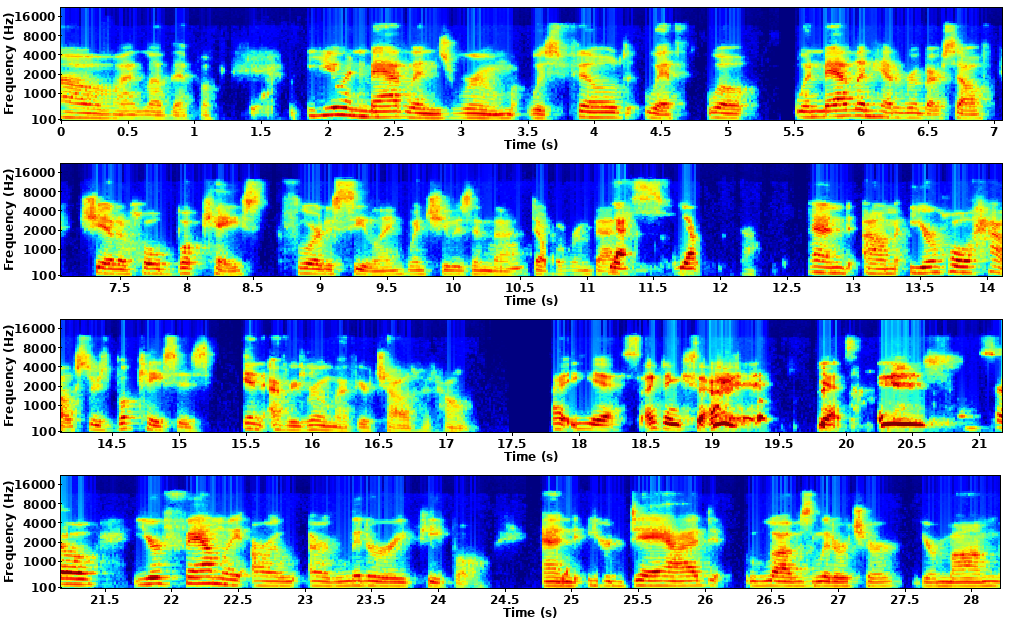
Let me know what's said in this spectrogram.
Oh, I love that book. Yeah. You and Madeline's room was filled with, well, when Madeline had a room by herself, she had a whole bookcase, floor to ceiling, when she was in the mm-hmm. double room bed. Yes. Yep. And um, your whole house, there's bookcases in every room of your childhood home. Uh, yes, I think so. yes. so your family are are literary people and your dad loves literature. Your mom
